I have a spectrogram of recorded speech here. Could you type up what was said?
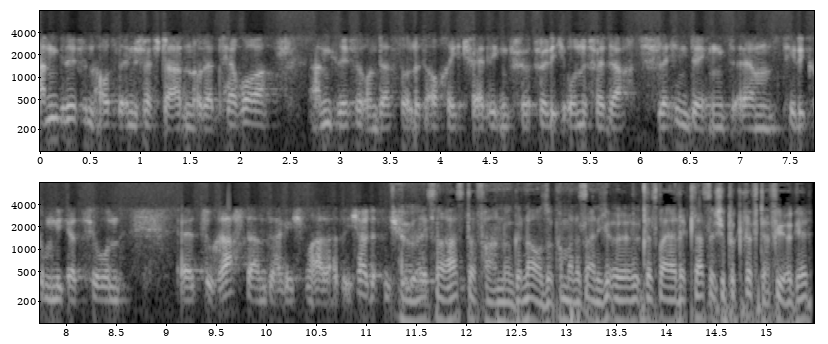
Angriffen ausländischer Staaten oder Terrorangriffe. Und das soll es auch rechtfertigen, für völlig ohne Verdacht, flächendeckend ähm, Telekommunikation äh, zu rastern, sage ich mal. Also ich halte das nicht für ja, Das ist eine Rasterfahndung, genau. So kann man das eigentlich, äh, das war ja der klassische Begriff dafür, gell?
